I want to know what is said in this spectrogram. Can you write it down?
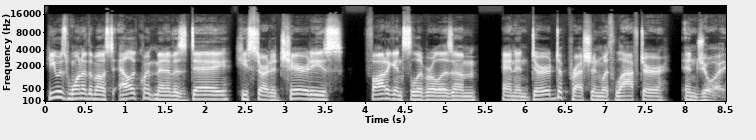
He was one of the most eloquent men of his day. He started charities, fought against liberalism, and endured depression with laughter and joy.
